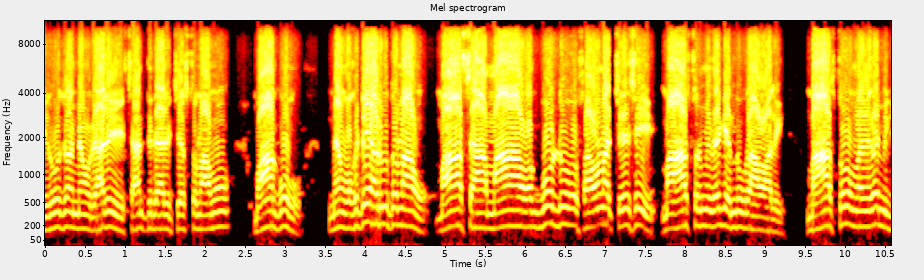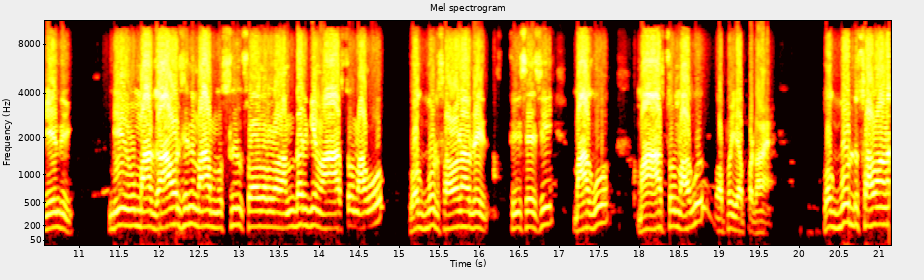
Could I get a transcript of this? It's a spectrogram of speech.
ఈ రోజున మేము ర్యాలీ శాంతి ర్యాలీ చేస్తున్నాము. మాకు మేము ఒకటే అడుగుతున్నాము. మా మా వక్ బోర్డు సవరణ చేసి మా ఆస్తుల మీదకి ఎందుకు రావాలి? మా ఆస్తులు మా మీద మీకు ఏంది మీరు మాకు కావాల్సింది మా ముస్లిం సోదరులు అందరికీ మా ఆస్తులు మాకు వక్ బోర్డు తీసేసి మాకు మా ఆస్తులు మాకు గొప్ప చెప్పడమే. వక్ సవరణ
